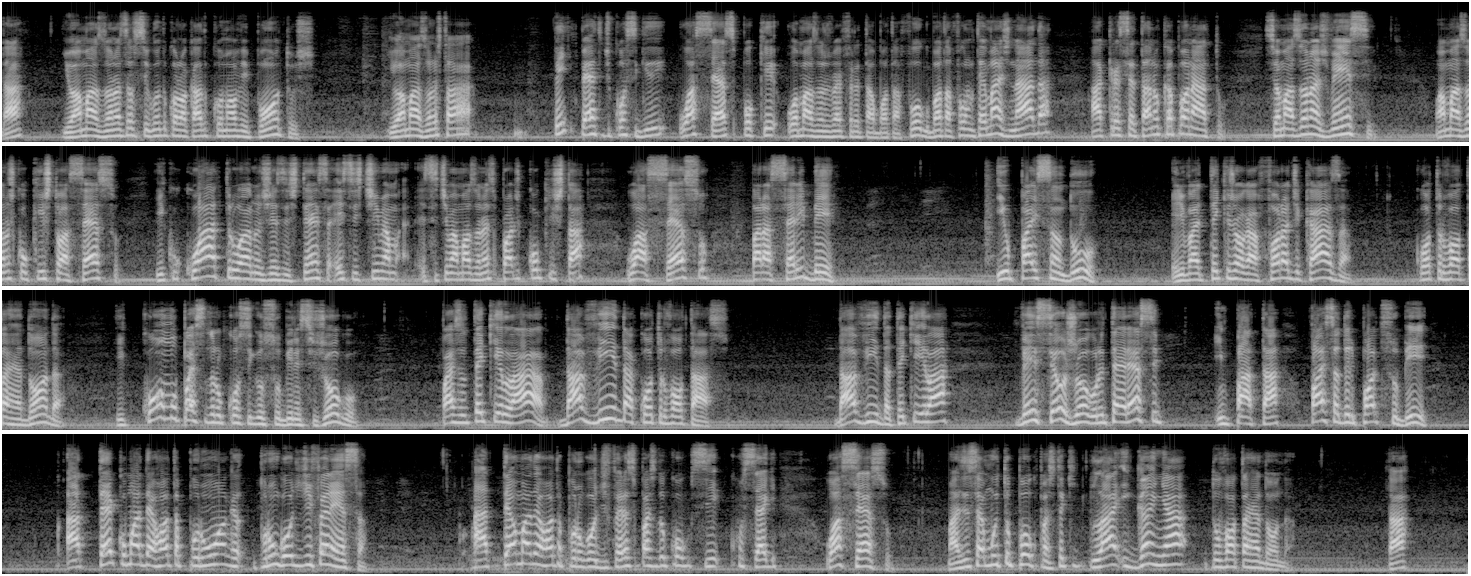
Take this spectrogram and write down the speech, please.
tá? E o Amazonas é o segundo colocado com 9 pontos. E o Amazonas está bem perto de conseguir o acesso, porque o Amazonas vai enfrentar o Botafogo. O Botafogo não tem mais nada a acrescentar no campeonato. Se o Amazonas vence, o Amazonas conquista o acesso e com quatro anos de existência, esse time, esse time amazonense pode conquistar o acesso para a Série B. E o Paysandu, ele vai ter que jogar fora de casa contra o Volta Redonda. E como o Paysandu não conseguiu subir nesse jogo, Paysandu tem que ir lá dar vida contra o Voltaço. Dar vida, tem que ir lá vencer o jogo. Não interessa empatar. O Paysandu ele pode subir até com uma derrota por, um por um gol de diferença. Até uma derrota por um gol de diferença, o Paysandu consegue o acesso. Mas isso é muito pouco, o tem que ir lá e ganhar do Volta Redonda. Tá?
